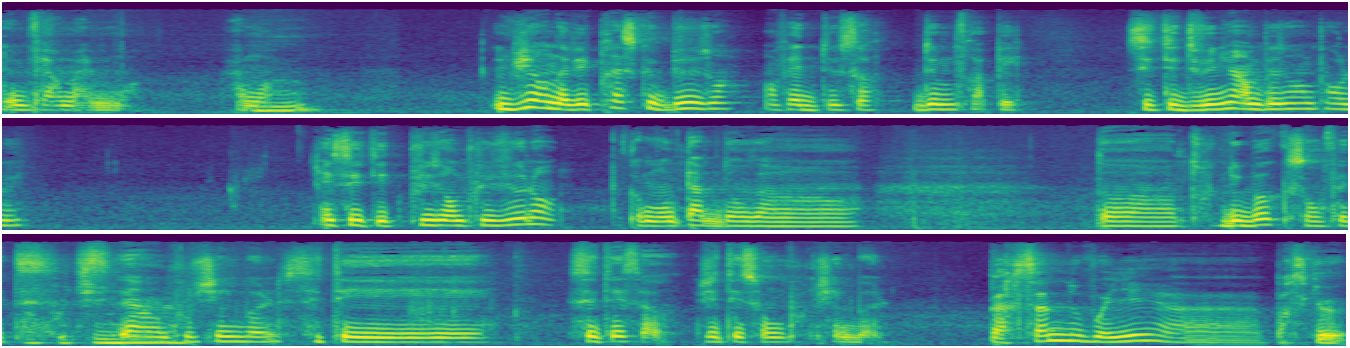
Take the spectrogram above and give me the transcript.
de me faire mal, moi, à moi. Lui, on avait presque besoin, en fait, de ça, de me frapper. C'était devenu un besoin pour lui. Et c'était de plus en plus violent. Comme on tape dans un, dans un truc de boxe, en fait. Un C'était un punching ball. C'était, ça. J'étais sur mon punching ball. Personne ne voyait euh, Parce que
